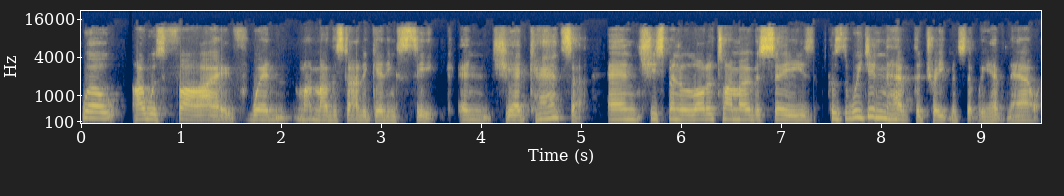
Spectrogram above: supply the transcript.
Well, I was five when my mother started getting sick and she had cancer. And she spent a lot of time overseas because we didn't have the treatments that we have now.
